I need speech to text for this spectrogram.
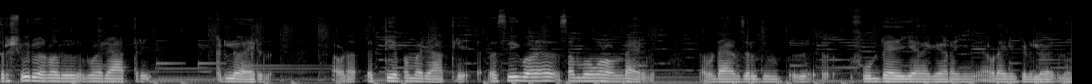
തൃശ്ശൂർ വേണം ഒരു രാത്രി കിടിലമായിരുന്നു. അവിടെ എത്തിയപ്പം രാത്രി ബസ്സിൽ കുറേ സംഭവങ്ങളുണ്ടായിരുന്നു. നമ്മൾ ഡാൻസ് കളിച്ചും ഫുഡ് കഴിക്കാനൊക്കെ ഇറങ്ങി അവിടെയൊക്കെ കിടിലമായിരുന്നു.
